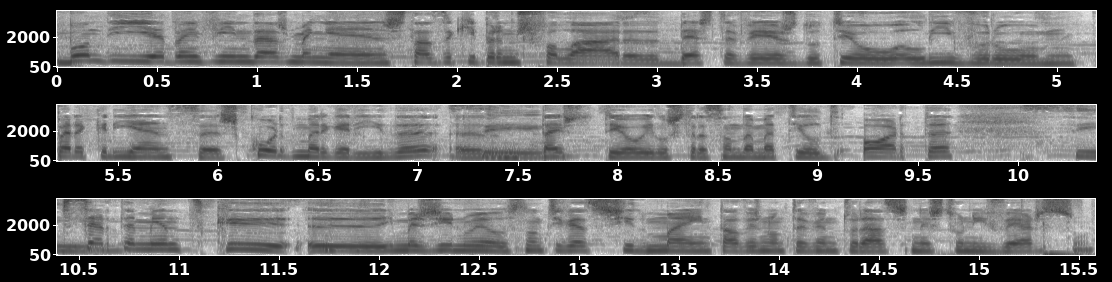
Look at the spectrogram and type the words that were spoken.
Bom dia, bem-vinda às manhãs. Estás aqui para nos falar desta vez do teu livro para crianças Cor de Margarida, Sim. um texto teu, ilustração da Matilde Horta. Sim. Certamente que, eh, imagino eu, se não tivesses sido mãe, talvez não te aventurasses neste universo.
